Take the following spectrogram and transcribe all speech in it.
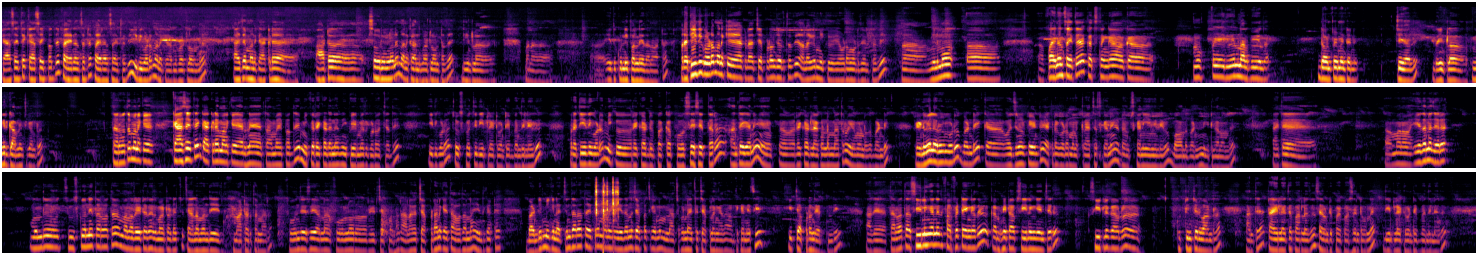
క్యాష్ అయితే క్యాష్ అయిపోతే ఫైనాన్స్ అంటే ఫైనాన్స్ అవుతుంది. ఇది కూడా మనకి అందుబాటులో ఉంది. అయితే మనకి అక్కడే ఆటో షోరూంలోనే మనకి అందుబాటులో ఉంటుంది. దీంట్లో మన ఎదుకునే పని లేదనమాట ప్రతిదీ కూడా మనకి అక్కడ చెప్పడం జరుగుతుంది అలాగే మీకు ఇవ్వడం కూడా జరుగుతుంది. మినిమం ఫైనాన్స్ అయితే ఖచ్చితంగా ఒక ముప్పై ఐదు వేలు నలభై వేలు డౌన్ పేమెంట్ అనేది చేయాలి. దీంట్లో మీరు గమనించగలరు. తర్వాత మనకి క్యాష్ అయితే ఇంకా అక్కడే మనకి వెంటనే తాంబ అయిపోద్ది. మీకు రికార్డ్ అనేది మీ పేరు మీద కూడా వచ్చేది. ఇది కూడా చూసుకోవచ్చు దీంట్లో ఎటువంటి ఇబ్బంది లేదు. ప్రతిదీ కూడా మీకు రికార్డు పక్క ఫోర్స్ వేసి ఇస్తారు? అంతేగాని రికార్డ్ లేకుండా మాత్రం ఏముండదు బండి. రెండు వేల ఇరవై మూడు బండి ఒరిజినల్ పెయింట్ ఎక్కడ కూడా మన క్రాచెస్ కానీ డంప్స్ కానీ ఏమీ లేవు. బాగుంది బండి నీట్గానే ఉంది. అయితే మనం ఏదైనా జరే ముందు చూసుకొని తర్వాత మన రేట్ అనేది మాట్లాడచ్చు. చాలామంది మాట్లాడుతున్నారు. ఫోన్ చేసి అన్న ఫోన్లో రేట్ చెప్పమంటున్నారు. అలాగ చెప్పడానికి అయితే అవదన్నా. ఎందుకంటే బండి మీకు నచ్చిన తర్వాత అయితే మనకి ఏదైనా చెప్పచ్చు కానీ నచ్చకుండా అయితే చెప్పలేం కదా. అందుకనేసి ఇది చెప్పడం జరుగుతుంది. అదే తర్వాత సీలింగ్ అనేది పర్ఫెక్ట్ ఏం కాదు. కంపెనీ టాప్ సీలింగ్ చేయించారు. సీట్లు కవర్ కుట్టించాడు వాండ్రా. అంతే. టైర్లు అయితే పర్లేదు. సెవెంటీ ఫైవ్ పర్సెంట్ ఉన్నాయి. దీంట్లో ఎటువంటి ఇబ్బంది లేదు.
